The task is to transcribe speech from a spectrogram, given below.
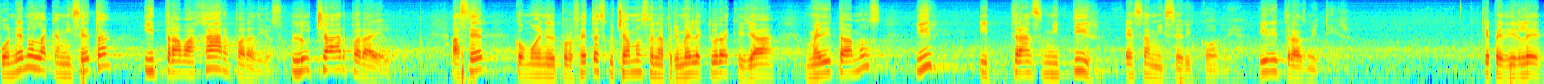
ponernos la camiseta y trabajar para Dios, luchar para Él. Hacer como en el profeta escuchamos en la primera lectura que ya meditamos, ir y transmitir esa misericordia, ir y transmitir. Hay que pedirle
